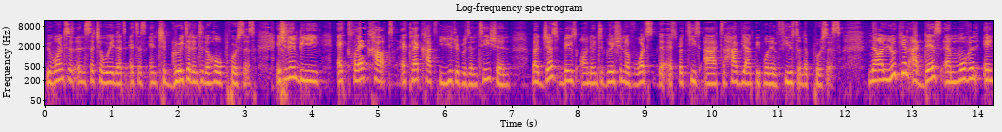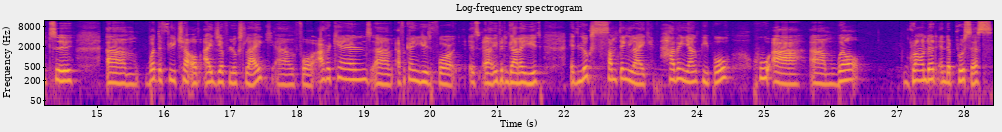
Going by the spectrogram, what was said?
We want it in such a way that it is integrated into the whole process. It shouldn't be a clear-cut a clear-cut youth representation, but just based on the integration of what the expertise are to have young people infused in the process. Now, looking at this and moving into um, what the future of IGF looks like um, for Africans, um, African youth, for uh, even Ghana youth, it looks something like having young people who are um, well grounded in the process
